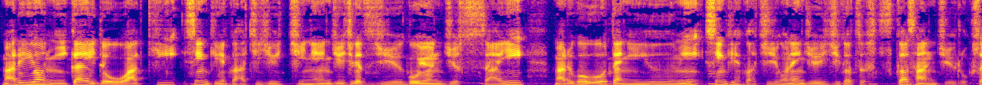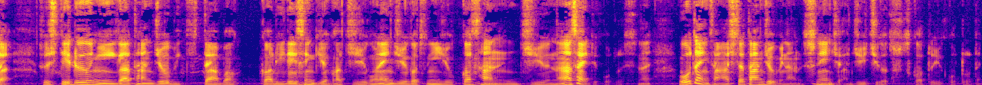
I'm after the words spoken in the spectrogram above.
丸四二階堂脇、1981年11月15、40歳、丸五大谷優美、1985年11月2日36歳、そしてルーニーが誕生日来たばっかりで、1985年10月24日37歳ということですね。大谷さん明日誕生日なんですね。じゃあ11月2日ということで。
